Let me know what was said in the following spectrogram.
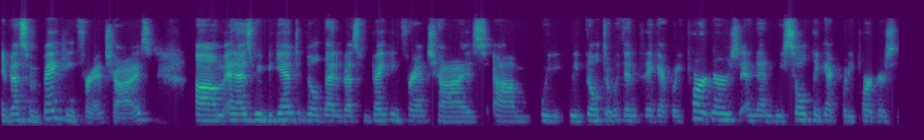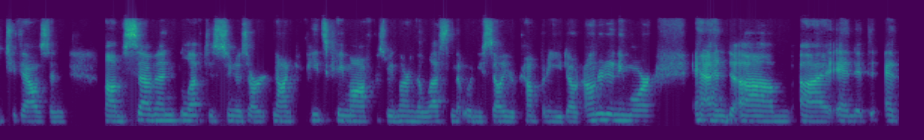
investment banking franchise. Um, and as we began to build that investment banking franchise, um, we, we built it within Think Equity Partners, and then we sold Think Equity Partners in 2007, left as soon as our non competes came off because we learned the lesson that when you sell your company, you don't own it anymore. And um, uh, and it, at,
